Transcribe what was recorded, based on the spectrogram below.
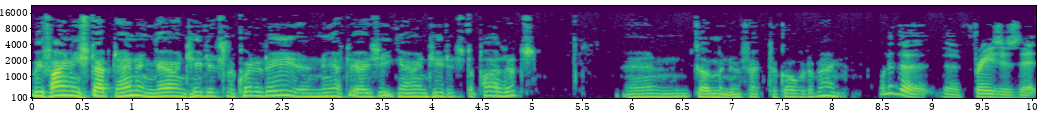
we finally stepped in and guaranteed its liquidity, and the FDIC guaranteed its deposits, and government, in fact, took over the bank. One of the, the phrases that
